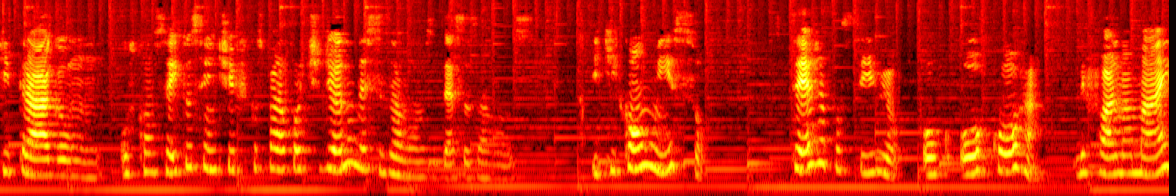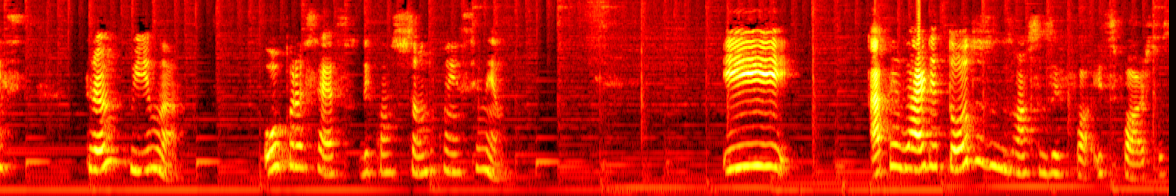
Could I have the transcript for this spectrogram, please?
que tragam os conceitos científicos para o cotidiano desses alunos e dessas alunas. E que com isso seja possível ou ocorra de forma mais tranquila o processo de construção do conhecimento. E apesar de todos os nossos esforços,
